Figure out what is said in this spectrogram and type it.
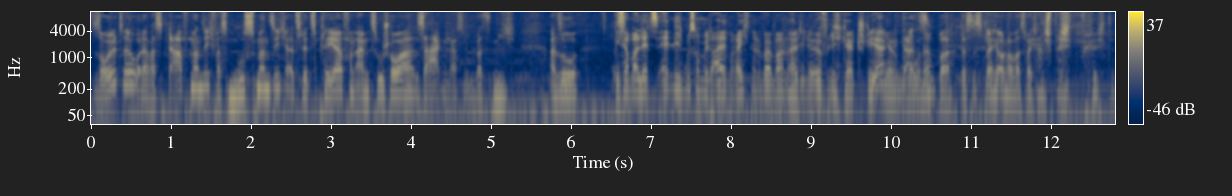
sollte oder was darf man sich, was muss man sich als Let's Player von einem Zuschauer sagen lassen und was nicht? Also, Ich sag mal, letztendlich muss man mit allem rechnen, weil man halt in der Öffentlichkeit steht irgendwo, da, ne? super. Das ist gleich auch noch was, was ich ansprechen möchte.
